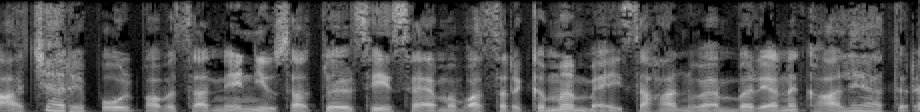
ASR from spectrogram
ආචාර්ය පෝල් පවසන්නේ නිවසත්වල්සේ සෑම වසරකම මැයි සහ නොවැම්බර් යන කාලය අතර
